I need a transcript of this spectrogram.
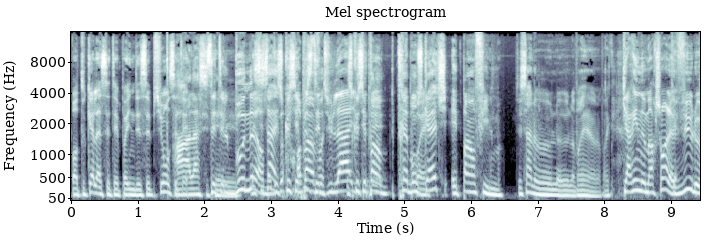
En tout cas, là, c'était pas une déception, c'était Ah c'était le bonheur. C'est ça, est-ce que c'est plus, pas, c'était du live est-ce que c'est pas un très bon Ouais. sketch et pas un film? C'est ça le, le- la vraie. La vraie... Karine Le Marchand, elle a vu le,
